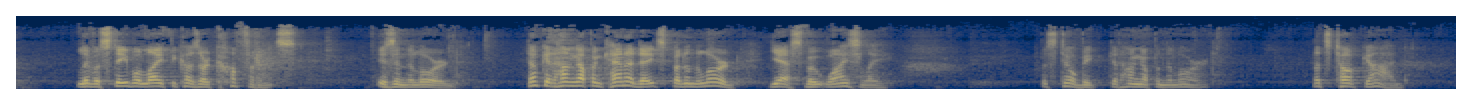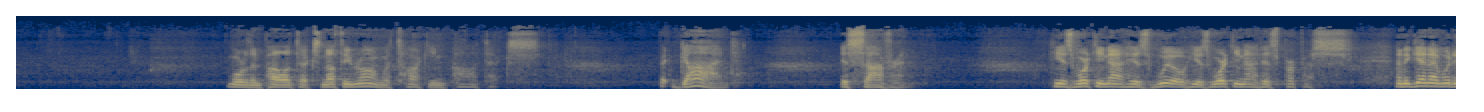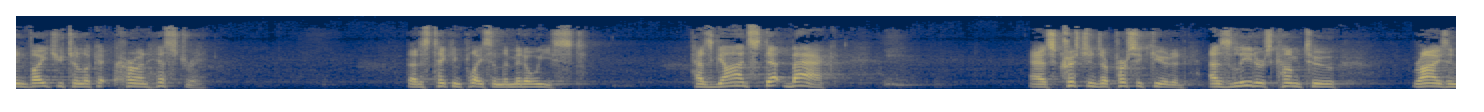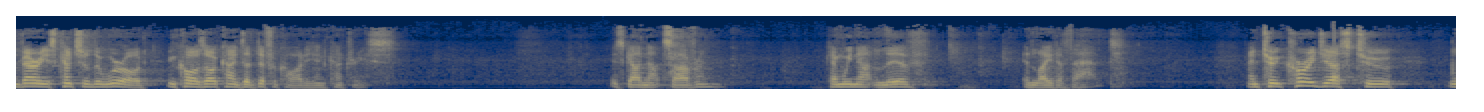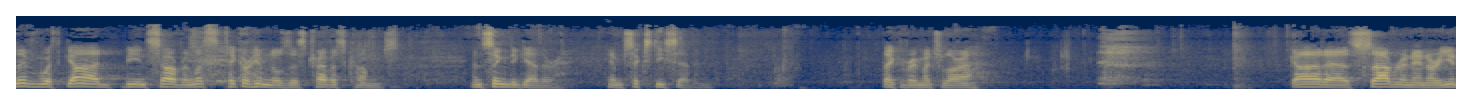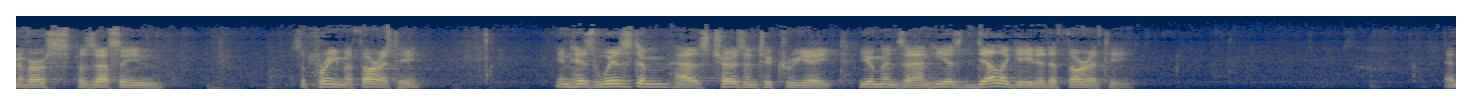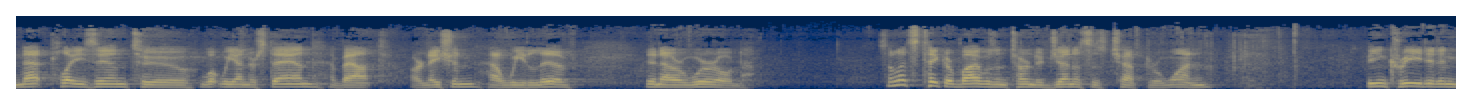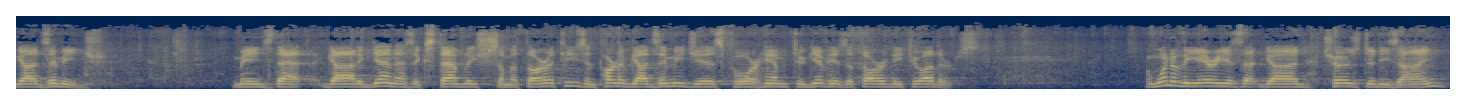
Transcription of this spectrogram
Live a stable life because our confidence is in the Lord. Don't get hung up on candidates, but in the Lord. Yes, vote wisely, but still be, get hung up in the Lord. Let's talk God more than politics. Nothing wrong with talking politics. But God is sovereign. He is working out His will, He is working out His purpose. And again, I would invite you to look at current history that is taking place in the Middle East. Has God stepped back as Christians are persecuted, as leaders come to rise in various countries of the world and cause all kinds of difficulty in countries. Is God not sovereign? Can we not live in light of that? And to encourage us to live with God being sovereign, let's take our hymnals as Travis comes and sing together. Hymn 67. Thank you very much, Laura. God, as sovereign in our universe, possessing supreme authority, in his wisdom has chosen to create humans and he has delegated authority. And that plays into what we understand about our nation, how we live in our world. So let's take our Bibles and turn to Genesis chapter 1 being created in God's image means that God again has established some authorities, and part of God's image is for Him to give His authority to others. And one of the areas that God chose to design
